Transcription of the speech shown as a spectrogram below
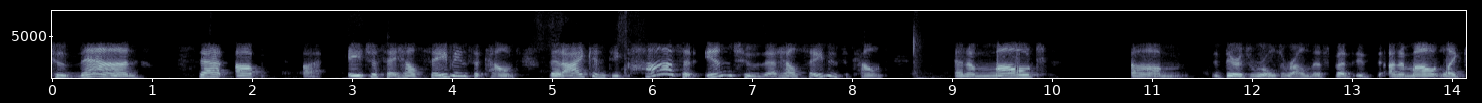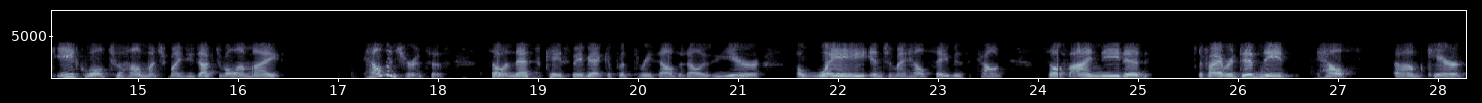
to then set up a HSA health savings account that I can deposit into that health savings account an amount. Um, there's rules around this, but it, an amount like equal to how much my deductible on my health insurance is. So in that case, maybe I could put three thousand dollars a year away into my health savings account. So if I needed, if I ever did need health um, care,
